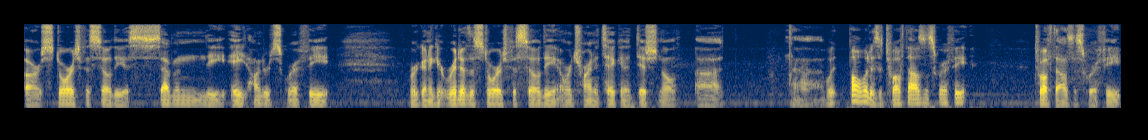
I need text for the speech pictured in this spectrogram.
our storage facility is 7,800 square feet. We're going to get rid of the storage facility, and we're trying to take an additional. Uh, uh, what Paul? What is it? Twelve thousand square feet. Twelve thousand square feet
